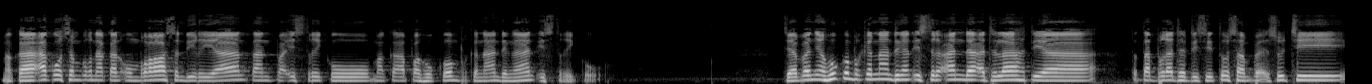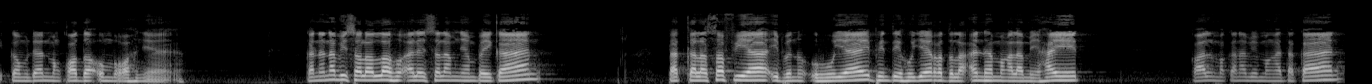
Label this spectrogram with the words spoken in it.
Maka aku sempurnakan umrah sendirian tanpa istriku. Maka apa hukum berkenaan dengan istriku? Jawabannya hukum berkenaan dengan istri anda adalah dia tetap berada di situ sampai suci kemudian mengkodok umrohnya. Karena Nabi Shallallahu Alaihi Wasallam menyampaikan, tatkala Safia ibnu Huyai binti Huyai radhiallahu anha mengalami haid, kal maka Nabi mengatakan,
